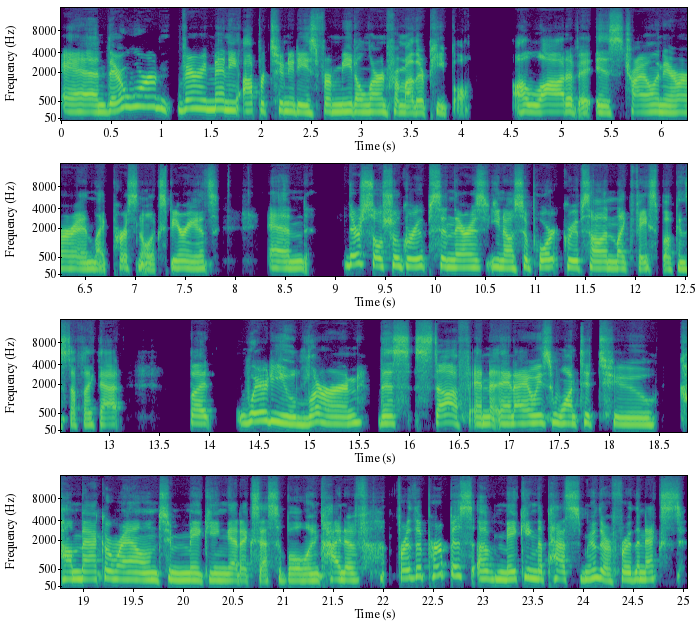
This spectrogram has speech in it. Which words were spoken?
And there weren't very many opportunities for me to learn from other people. A lot of it is trial and error and like personal experience. And there's social groups and there's, you know, support groups on like Facebook and stuff like that. But where do you learn this stuff? And and I always wanted to come back around to making it accessible and kind of for the purpose of making the path smoother for the next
